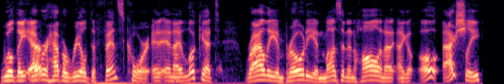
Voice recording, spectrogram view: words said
Will they ever have a real defense core? And, and I look at Rielly and Brodie and Muzzin and Holl and I, I go, oh, actually,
